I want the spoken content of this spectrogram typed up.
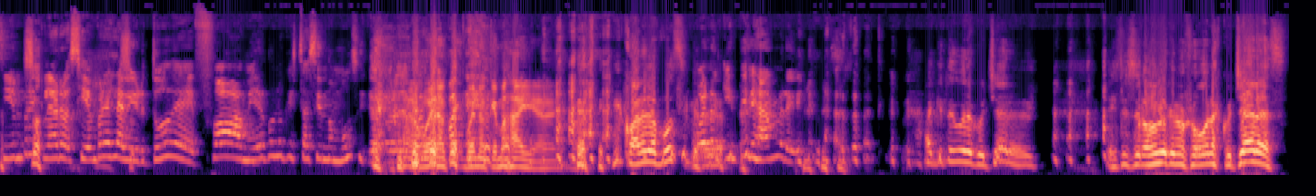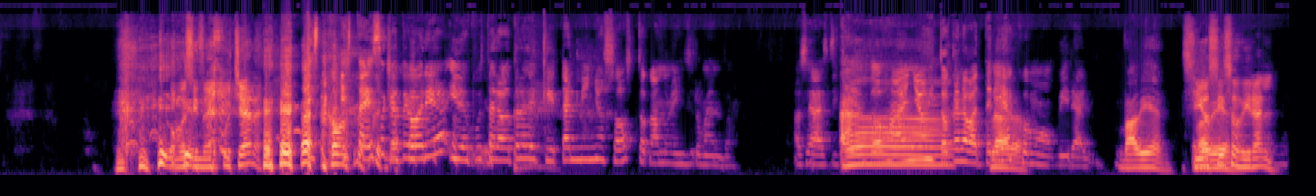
Siempre, So- claro, siempre es la virtud de, fa, mira con lo que está haciendo música. Bueno, capaz ¿qué, que- bueno, ¿qué más hay? Ver. ¿Cuál es la música? bueno, ¿quién tiene hambre? Aquí tengo una cuchara. Este es el hombre que nos robó las cucharas. Como si no escuchara. está esa categoría y después está la otra de qué tan niño sos tocando un instrumento. O sea, si tienes Ah, dos años y toca la batería claro. es como viral. Va bien. Sí va o sí sos viral.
